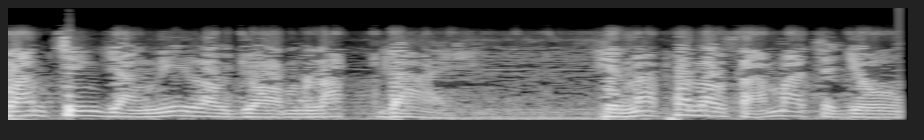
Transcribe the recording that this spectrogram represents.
ความจริงอย่างนี้เรายอมรับได้ เห็นไหมเพราะเราสามารถจะโยง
